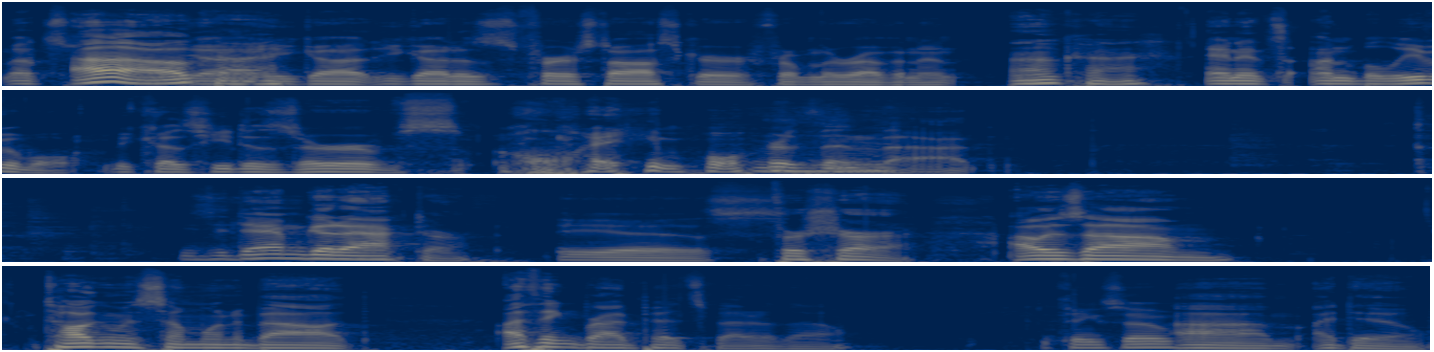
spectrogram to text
That's Oh, Yeah, okay. he got he got his first Oscar from The Revenant. Okay. And it's unbelievable because he deserves way more than Mhm. that. He's a damn good actor. He is. For sure. I was um talking with someone about I think Brad Pitt's better though. You think so? Um I do.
